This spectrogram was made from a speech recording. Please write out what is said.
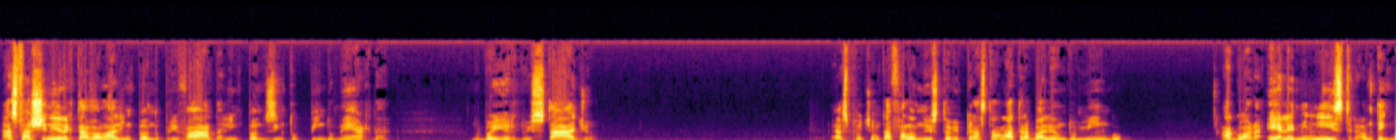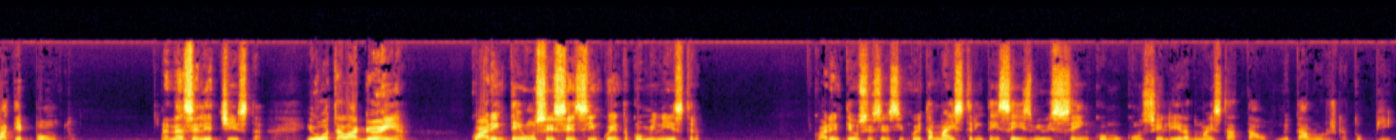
As faxineiras que estavam lá limpando privada, limpando, desentupindo merda no banheiro do estádio, elas podiam estar falando isso também, porque elas estão lá trabalhando domingo. Agora, ela é ministra, ela não tem que bater ponto. Ela não é seletista. E outra, ela ganha 41,650 como ministra, 41,650 mais 36.100 como conselheira de uma estatal metalúrgica, Tupi.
